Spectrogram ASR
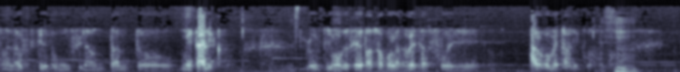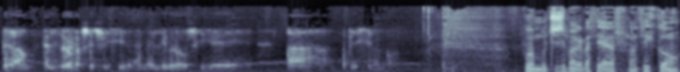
bueno, el un final un tanto metálico. Lo último que se le pasó por la cabeza fue algo metálico. Pero el libro no se suicida, en el libro sigue a prisión. Pues muchísimas gracias, Francisco.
